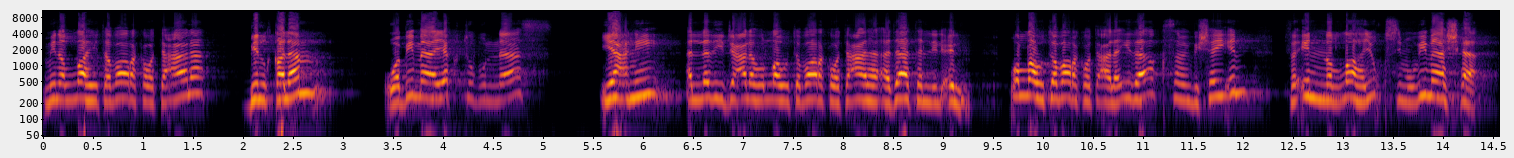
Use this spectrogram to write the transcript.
من الله تبارك وتعالى بالقلم وبما يكتب الناس يعني الذي جعله الله تبارك وتعالى أداة للعلم. والله تبارك وتعالى إذا أقسم بشيء فإن الله يقسم بما شاء.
